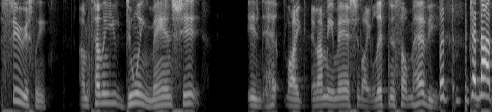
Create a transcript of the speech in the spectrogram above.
Seriously, I'm telling you, doing man shit, it he- like, and I mean man shit like lifting something heavy. but but you're not.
